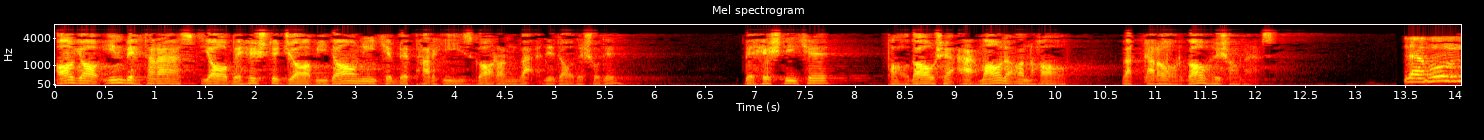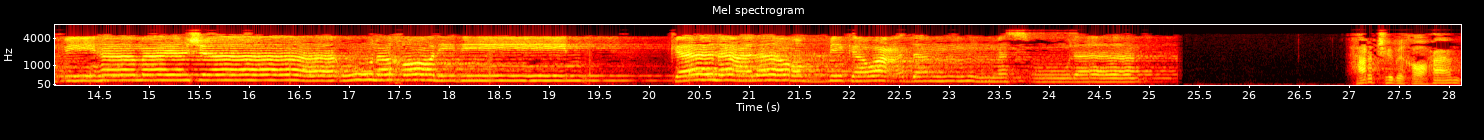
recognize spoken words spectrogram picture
آیا این بهتر است یا بهشت جاویدانی که به پرهیزگاران وعده داده شده؟ بهشتی که پاداش اعمال آنها و قرارگاهشان است. لهم فیها ما یشاءون خالدین. كان على ربك وعدا مسئولا هر چه بخواهند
